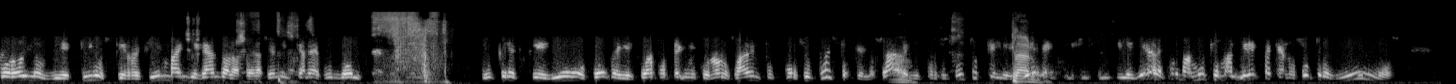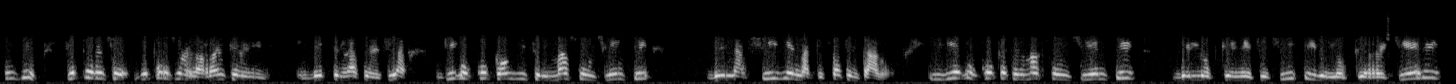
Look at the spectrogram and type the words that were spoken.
por hoy los directivos que recién van llegando a la Federación Mexicana de Fútbol, ¿tú crees que Diego Coca y el cuerpo técnico no lo saben? Pues por supuesto que lo saben y por supuesto que le Claro. llega y, y- y le llega de forma mucho más directa que a nosotros mismos. Entonces, yo por eso, yo por eso en el arranque de, de este enlace decía, Diego Coca hoy es el más consciente de la silla en la que está sentado. Y Diego Coca es el más consciente de lo que necesita y de lo que requiere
